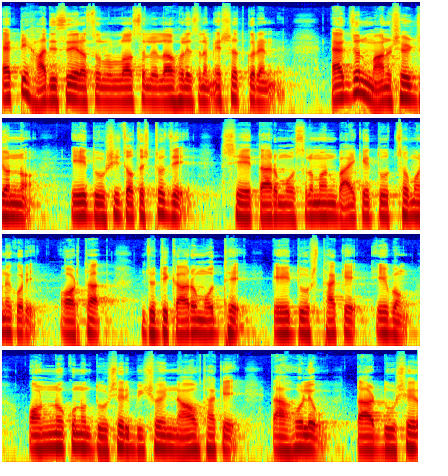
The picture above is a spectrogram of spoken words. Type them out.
একটি হাদিসে রাসুল্লাহ সাল্লাহ সাল্লাম এরশাদ করেন, একজন মানুষের জন্য এই দোষী যথেষ্ট যে সে তার মুসলমান ভাইকে তুচ্ছ মনে করে। অর্থাৎ যদি কারও মধ্যে এই দোষ থাকে এবং অন্য কোনো দোষের বিষয় নাও থাকে, তাহলেও তার দোষের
